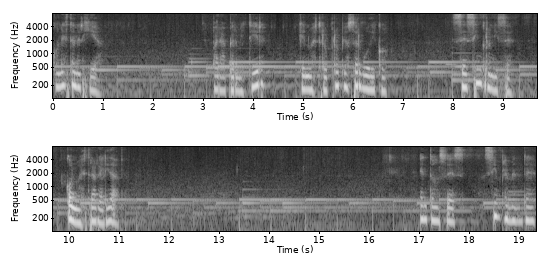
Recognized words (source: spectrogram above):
con esta energía para permitir que nuestro propio ser búdico se sincronice con nuestra realidad. Entonces, simplemente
